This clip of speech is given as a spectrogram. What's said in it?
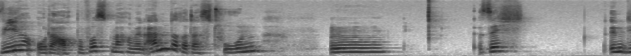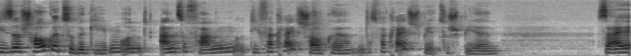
wir oder auch bewusst machen, wenn andere das tun, mm, sich in diese Schaukel zu begeben und anzufangen, die Vergleichsschaukel und das Vergleichsspiel zu spielen. Sei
